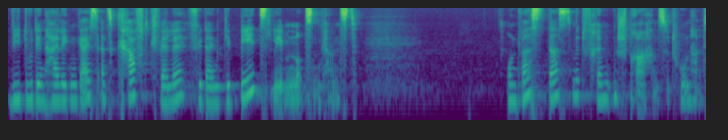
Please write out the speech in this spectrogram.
wie du den Heiligen Geist als Kraftquelle für dein Gebetsleben nutzen kannst und was das mit fremden Sprachen zu tun hat.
